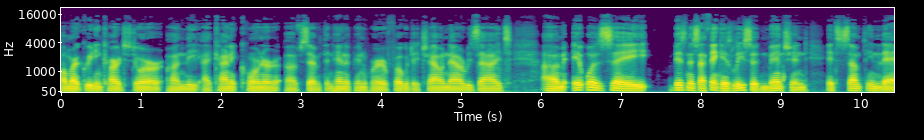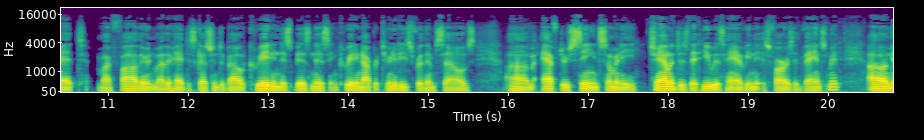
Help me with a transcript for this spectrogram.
Hallmark greeting card store on the iconic corner of 7th and Hennepin, where Fogo de Chao now resides. Um, it was a business, I think, as Lisa had mentioned, it's something that my father and mother had discussions about creating this business and creating opportunities for themselves um, after seeing so many challenges that he was having as far as advancement. Um,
